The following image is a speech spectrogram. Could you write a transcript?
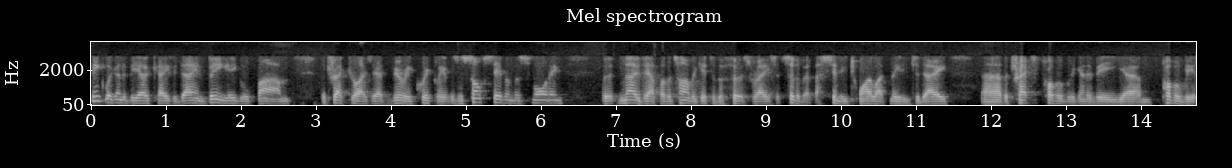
think we're going to be okay today. And being Eagle Farm, the track dries out very quickly. It was a soft seven this morning, but no doubt by the time we get to the first race, it's sort of a, a semi-twilight meeting today. Uh, the track's probably going to be um, probably a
